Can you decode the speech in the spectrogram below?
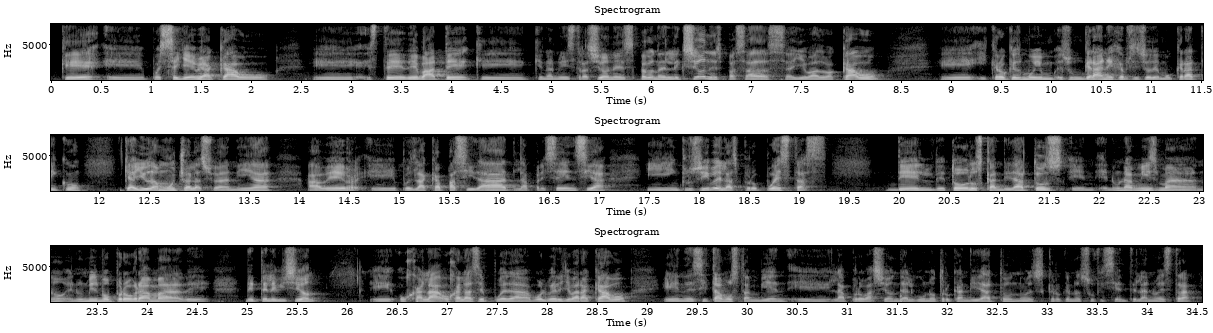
que eh, pues se lleve a cabo eh, este debate que, en administraciones, perdón, en elecciones pasadas se ha llevado a cabo. Eh, y creo que es, muy, es un gran ejercicio democrático que ayuda mucho a la ciudadanía a ver pues la capacidad, la presencia e inclusive las propuestas de, todos los candidatos en, una misma, ¿no? en un mismo programa de, televisión. Eh, ojalá, ojalá se pueda volver a llevar a cabo. Eh, necesitamos también eh, la aprobación de algún otro candidato, no es, creo que no es suficiente la nuestra.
